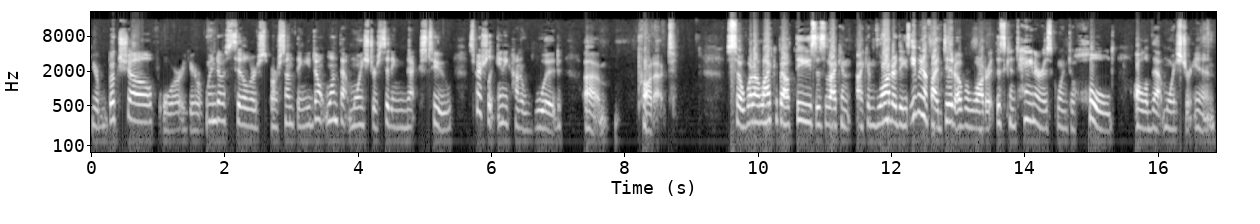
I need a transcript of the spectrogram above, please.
your bookshelf or your windowsill or, or something, you don't want that moisture sitting next to, especially any kind of wood um, product. So what I like about these is that I can I can water these even if I did overwater it this container is going to hold all of that moisture in and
